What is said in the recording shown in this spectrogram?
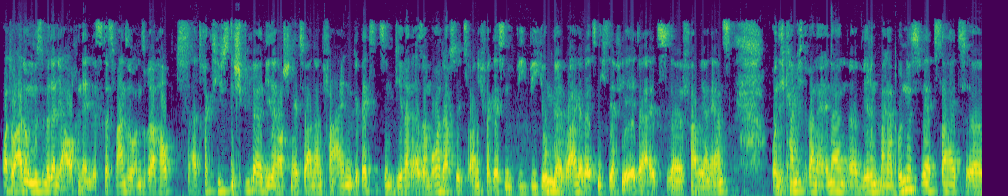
Otto Addo müssen wir dann ja auch nennen. Das, das waren so unsere hauptattraktivsten Spieler, die dann auch schnell zu anderen Vereinen gewechselt sind. Gerard Asamoah darfst du jetzt auch nicht vergessen, wie, wie jung der war. Der war jetzt nicht sehr viel älter als äh, Fabian Ernst. Und ich kann mich daran erinnern, äh, während meiner Bundeswehrzeit äh,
